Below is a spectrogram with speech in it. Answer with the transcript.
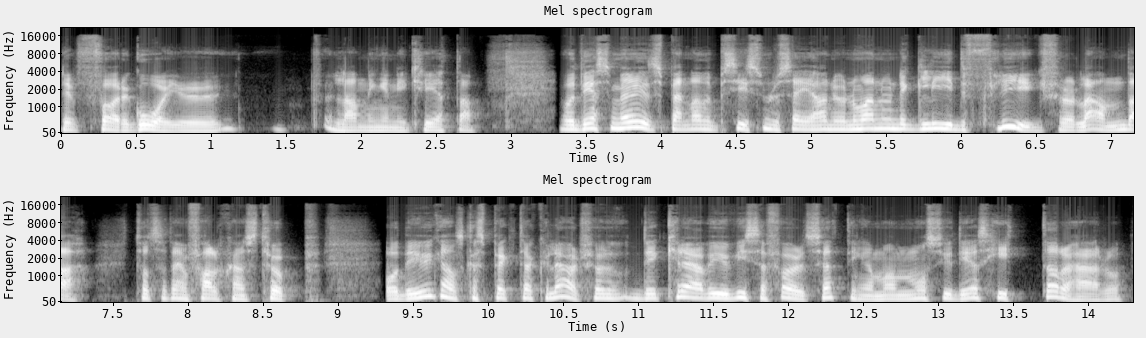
det föregår ju landningen i Kreta. Och det som är lite spännande, precis som du säger här nu, de använder glidflyg för att landa, trots att det är en fallskärmstrupp. Och det är ju ganska spektakulärt för det kräver ju vissa förutsättningar. Man måste ju dels hitta det här. Och,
